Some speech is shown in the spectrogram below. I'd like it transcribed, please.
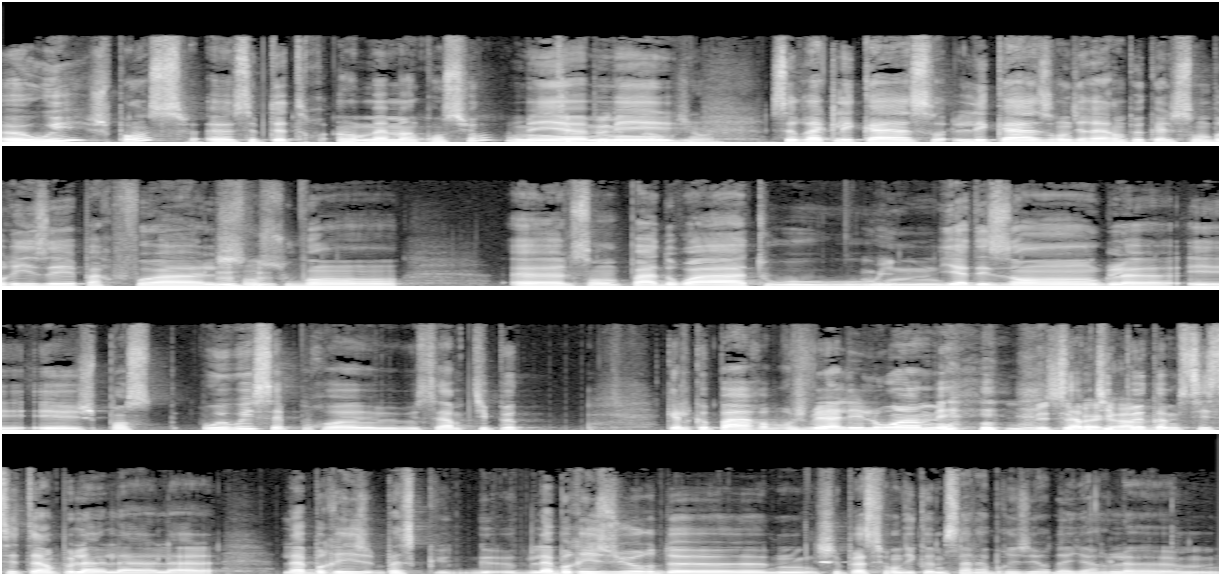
Euh, oui, je pense. Euh, c'est peut-être même inconscient, mais, euh, ouais. c'est vrai que les cases, les cases, on dirait un peu qu'elles sont brisées parfois. Elles sont Mhm. souvent, euh, elles sont pas droites ou Oui. il y a des angles. Et, et je pense, oui, oui, c'est pour, euh, c'est un petit peu quelque part, je vais aller loin, mais, Mais c'est un petit grave. peu comme si c'était un peu la, la, la, la brise, parce que la brisure de, je sais pas si on dit comme ça, la brisure d'ailleurs, le,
